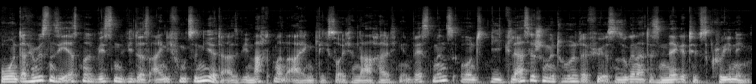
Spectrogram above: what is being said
Und dafür müssen Sie erstmal wissen, wie das eigentlich funktioniert. Also wie macht man eigentlich solche nachhaltigen Investments? Und die klassische Methode dafür ist ein sogenanntes Negative Screening.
